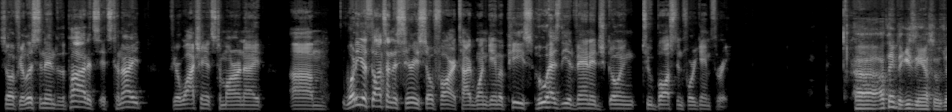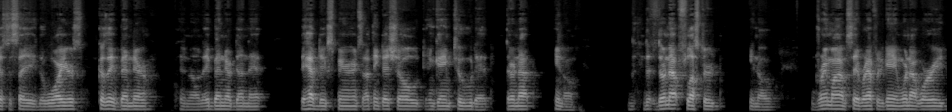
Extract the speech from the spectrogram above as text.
So if you're listening to the pod, it's it's tonight. If you're watching, it's tomorrow night. Um, what are your thoughts on this series so far? Tied one game apiece. Who has the advantage going to Boston for Game Three? Uh, I think the easy answer is just to say the Warriors because they've been there. You know, they've been there, done that. They have the experience. I think they showed in Game Two that they're not, you know, they're not flustered. You know, Draymond said right after the game, "We're not worried."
